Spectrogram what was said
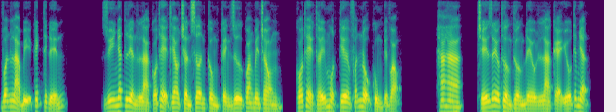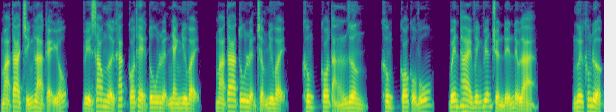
vẫn là bị kích thích đến. Duy nhất liền là có thể theo trần sơn cổng cảnh dư quang bên trong, có thể thấy một tia phẫn nộ cùng tuyệt vọng. Ha ha, chế rêu thường thường đều là kẻ yếu tiếp nhận, mà ta chính là kẻ yếu, vì sao người khác có thể tu luyện nhanh như vậy, mà ta tu luyện chậm như vậy không có tảng dương, không có cổ vũ, bên thai vĩnh viễn chuyển đến đều là, ngươi không được,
